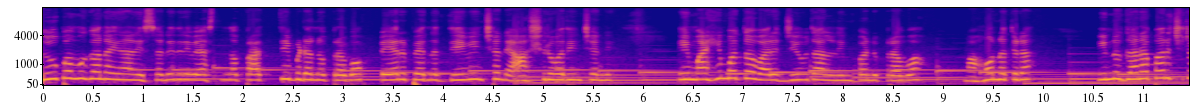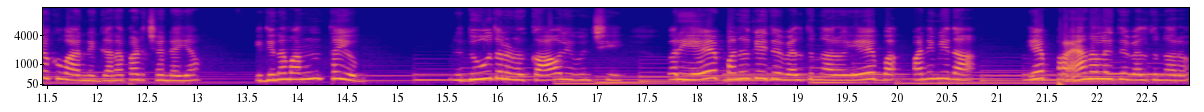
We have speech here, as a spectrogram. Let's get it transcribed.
ధూపముగానైనా నీ సన్నిధిని వేస్తున్న ప్రతి బిడను ప్రభు పేరు పేరున దీవించండి ఆశీర్వదించండి. నీ మహిమతో వారి జీవితాలను నింపండి ప్రభు మహోన్నతుడా నిన్ను గణపరచుటకు వారిని గణపరచండి అయ్యా. ఈ దినమంతయు దూతలను కావలి ఉంచి వారు ఏ పనులకైతే వెళ్తున్నారో ఏ బ- పని మీద ఏ ప్రయాణాలు అయితే వెళ్తున్నారో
